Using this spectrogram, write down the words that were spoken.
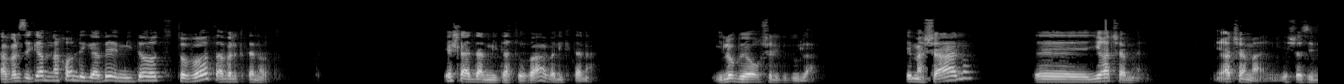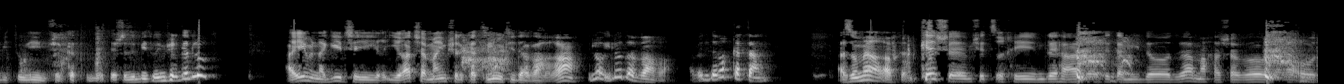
אבל זה גם נכון לגבי מידות טובות אבל קטנות. יש לאדם מידה טובה, אבל היא קטנה. היא לא באור של גדולה. למשל, אה, יראת שמיים. יראת שמיים, יש לזה ביטויים של קטנות, יש לזה ביטויים של גדלות. האם נגיד שיראת שמיים של קטנות היא דבר רע? לא, היא לא דבר רע, אבל היא דבר קטן. אז אומר הרב כאן, כשם שצריכים להעלות את המידות והמחשבות הרעות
